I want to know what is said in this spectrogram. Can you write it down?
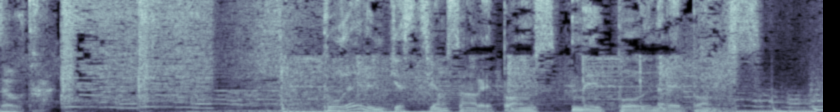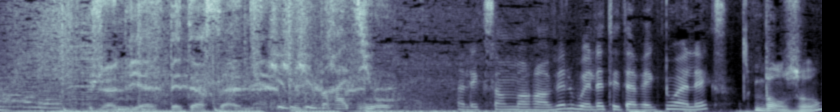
les autres. Pour elle, une question sans réponse n'est pas une réponse. Geneviève Peterson. Cube Radio. Alexandre Moranville, Ouellette est avec nous, Alex. Bonjour.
